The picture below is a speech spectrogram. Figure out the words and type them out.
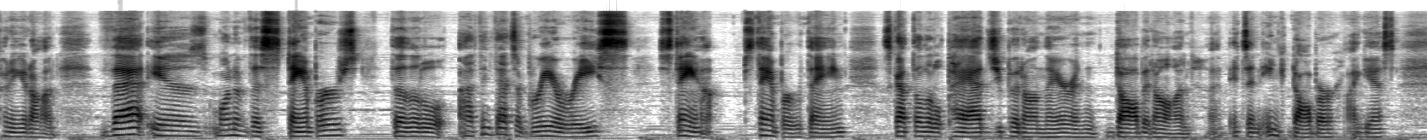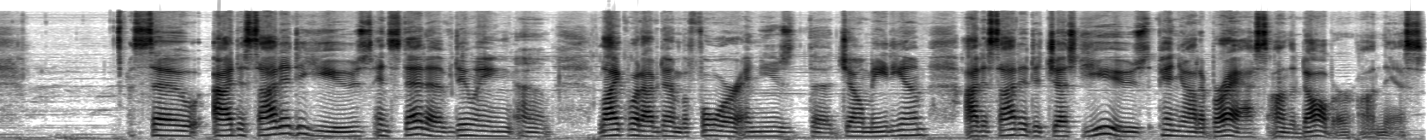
putting it on. That is one of the stampers, the little, I think that's a Brea Reese stamp, stamper thing. It's got the little pads you put on there and daub it on. It's an ink dauber, I guess. So I decided to use, instead of doing um, like what I've done before and use the gel medium, I decided to just use pinata brass on the dauber on this.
